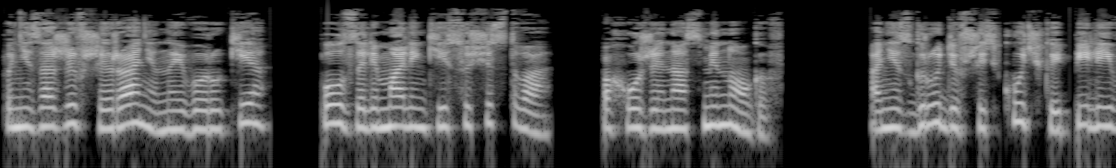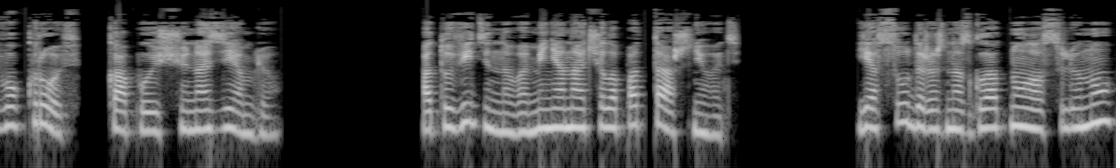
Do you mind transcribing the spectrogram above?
По незажившей ране на его руке ползали маленькие существа, похожие на осьминогов. Они, сгрудившись кучкой, пили его кровь, капающую на землю. От увиденного меня начало подташнивать. Я судорожно сглотнула слюну,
